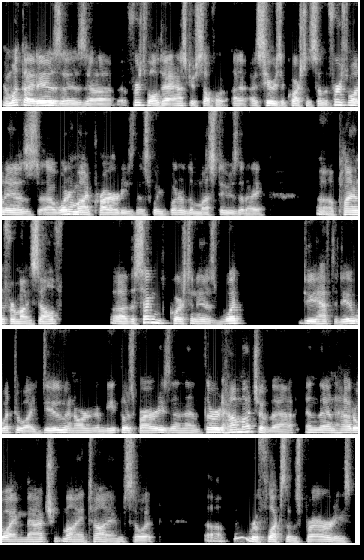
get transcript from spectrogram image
And what that is is uh, first of all to ask yourself a, a, series of questions. So the first one is, uh, what are my priorities this week? What are the must dos that I uh, plan for myself. Uh, the second question is what do you have to do? What do I do in order to meet those priorities? And then third, how much of that? And then how do I match my time so it uh, reflects those priorities?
